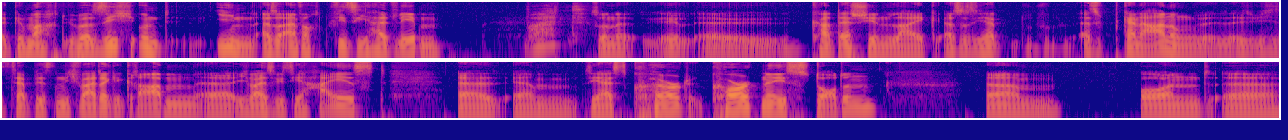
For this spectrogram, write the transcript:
äh, gemacht über sich und ihn. Also einfach, wie sie halt leben. What? so eine äh, äh, Kardashian-like. Also sie hat, also keine Ahnung, ich, ich habe jetzt nicht weiter gegraben. Äh, ich weiß, wie sie heißt. Äh, ähm, sie heißt Court, Courtney Stodden. Ähm, und äh,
